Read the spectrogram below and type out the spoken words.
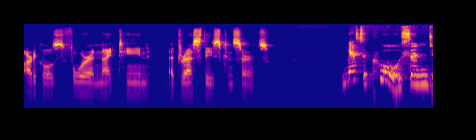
Articles 4 and 19 address these concerns? Yes, of course. And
